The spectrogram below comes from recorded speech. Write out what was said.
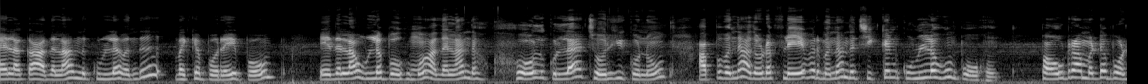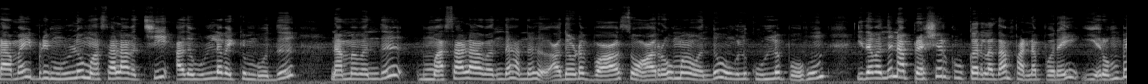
ஏலக்காய் அதெல்லாம் அதுக்குள்ளே வந்து வைக்க போகிறேன் இப்போது எதெல்லாம் உள்ளே போகுமோ அதெல்லாம் அந்த ஹோலுக்குள்ளே சொருகிக்கணும். அப்போ வந்து அதோட ஃப்ளேவர் வந்து அந்த சிக்கனுக்குள்ளவும் போகும். பவுட்ராக மட்டும் போடாமல் இப்படி முள்ளு மசாலா வச்சு அதை உள்ளே வைக்கும்போது நம்ம வந்து மசாலா வந்து அந்த அதோட வாசம் அரோமா வந்து உங்களுக்கு உள்ளே போகும். இதை வந்து நான் ப்ரெஷர் குக்கரில் தான் பண்ண போகிறேன் ரொம்ப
